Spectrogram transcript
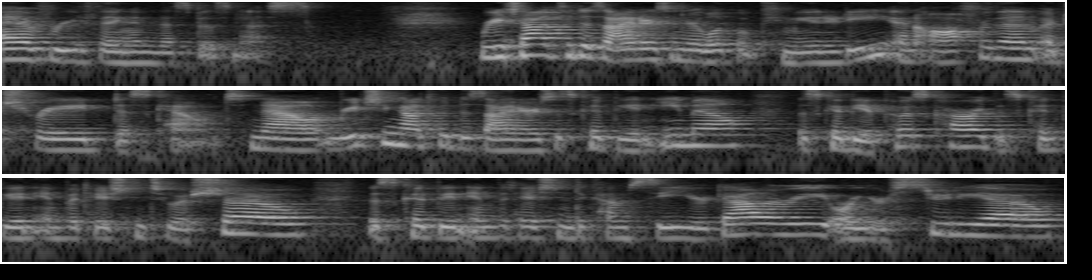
everything in this business. Reach out to designers in your local community and offer them a trade discount. Now, reaching out to designers, this could be an email, this could be a postcard, this could be an invitation to a show, this could be an invitation to come see your gallery or your studio.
